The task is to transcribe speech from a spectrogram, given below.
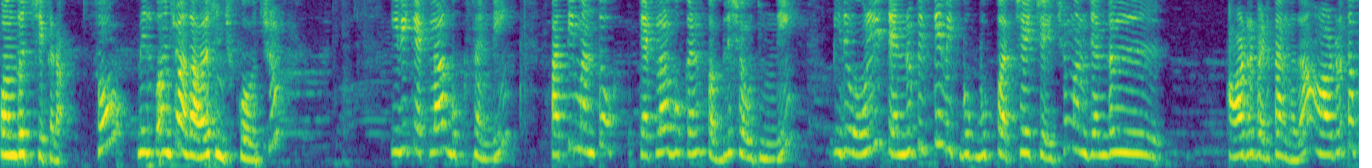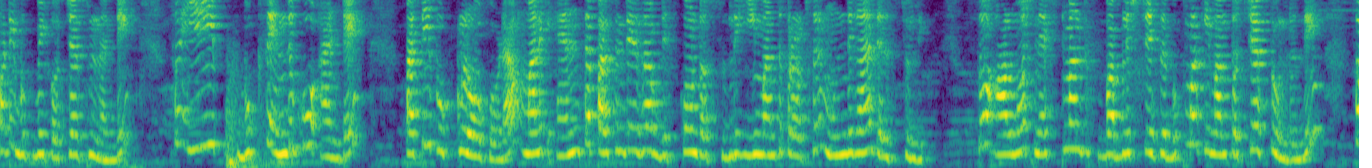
పొందొచ్చు ఇక్కడ. సో మీరు కొంచెం అది ఆలోచించుకోవచ్చు. ఇవి కెట్లాగ్ బుక్స్ అండి. ప్రతి మంత్ కెట్లాగ్ బుక్ అనేది పబ్లిష్ అవుతుంది. ఇది ఓన్లీ టెన్ రూపీస్కే మీకు బుక్ బుక్ పర్చేజ్ చేయొచ్చు. మనం జనరల్ ఆర్డర్ పెడతాం కదా. ఆర్డర్తో పాటు ఈ బుక్ మీకు వచ్చేస్తుందండి. సో ఈ బుక్స్ ఎందుకు అంటే ప్రతి బుక్లో కూడా మనకి ఎంత పర్సంటేజ్ ఆఫ్ డిస్కౌంట్ వస్తుంది ఈ మంత్ ప్రొడక్ట్స్ అని ముందుగానే తెలుస్తుంది. So almost next month publish చేసే బుక్ మనకి ఈ మంత్ వచ్చేస్తూ ఉంటుంది. సో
